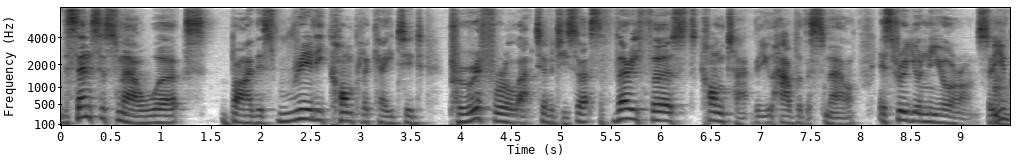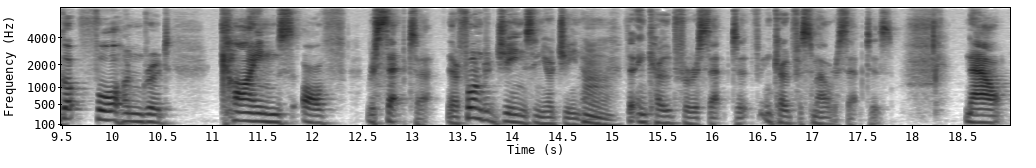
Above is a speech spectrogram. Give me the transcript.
the sense of smell works by this really complicated peripheral activity. So that's the very first contact that you have with the smell is through your neurons. So you've got 400 kinds of receptor. There are 400 genes in your genome hmm. that encode for receptor, encode for smell receptors. Now,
